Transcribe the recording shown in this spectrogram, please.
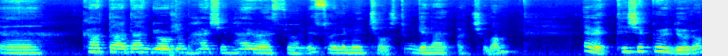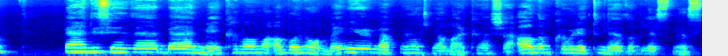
Ee, kartlardan gördüğüm her şeyin her versiyonunu söylemeye çalıştım. Genel açılım. Evet teşekkür ediyorum. Beğendiyseniz eğer beğenmeyi, kanalıma abone olmayı ve yorum yapmayı unutmayalım arkadaşlar. Aldım kabul ettim de yazabilirsiniz.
